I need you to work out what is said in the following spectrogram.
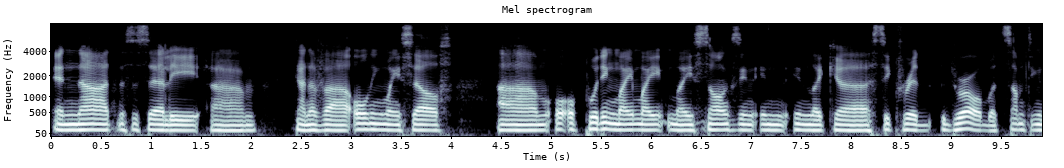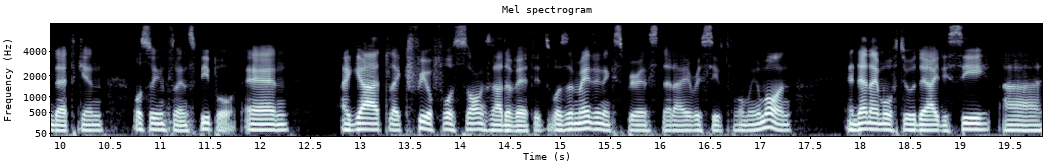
and not necessarily um, kind of uh, owning myself um, or, or, putting my, my, my songs in, in, in like a secret drawer, but something that can also influence people. And I got like three or four songs out of it. It was an amazing experience that I received from Rimon. And then I moved to the IDC uh,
